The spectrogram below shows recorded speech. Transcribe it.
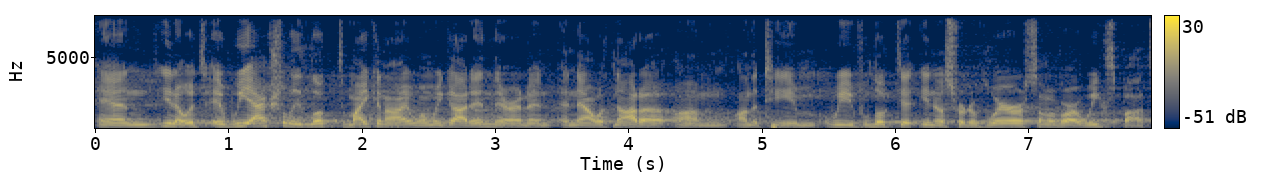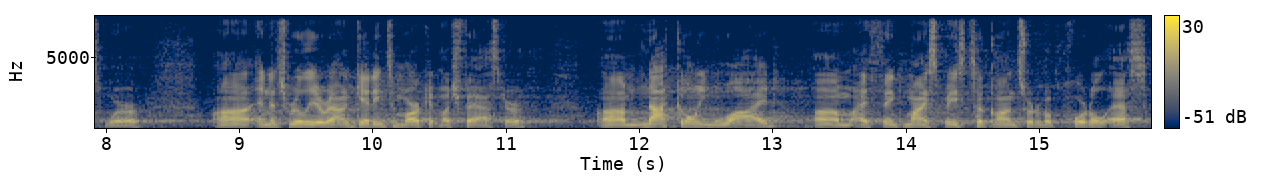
And you know, it, we actually looked, Mike and I, when we got in there, and, and now with Nada um, on the team, we've looked at you know sort of where some of our weak spots were, uh, and it's really around getting to market much faster, um, not going wide. Um, I think MySpace took on sort of a portal-esque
